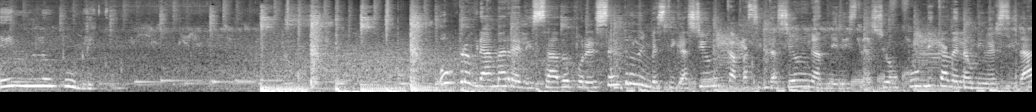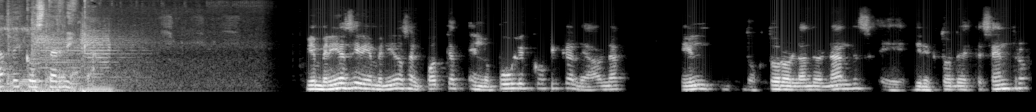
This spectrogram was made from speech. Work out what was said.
en lo público. Un programa realizado por el Centro de Investigación y Capacitación en Administración Pública de la Universidad de Costa Rica. Bienvenidas y bienvenidos al podcast En lo Público. Le habla el doctor Orlando Hernández, eh, director de este centro.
